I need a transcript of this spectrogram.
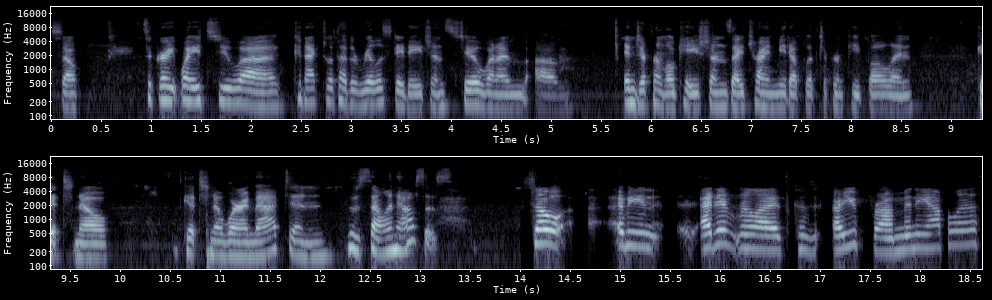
So it's a great way to uh, connect with other real estate agents too. When I'm um, in different locations, I try and meet up with different people and get to know get to know where I'm at and who's selling houses. So, I mean, I didn't realize because are you from Minneapolis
